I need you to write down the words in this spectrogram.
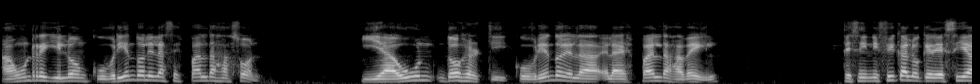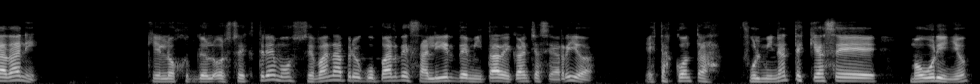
a un Reguilón cubriéndole las espaldas a Son y a un Doherty cubriéndole las espaldas a Bale, te significa lo que decía Dani, que los, extremos se van a preocupar de salir de mitad de cancha hacia arriba. Estas contras fulminantes que hace Mourinho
